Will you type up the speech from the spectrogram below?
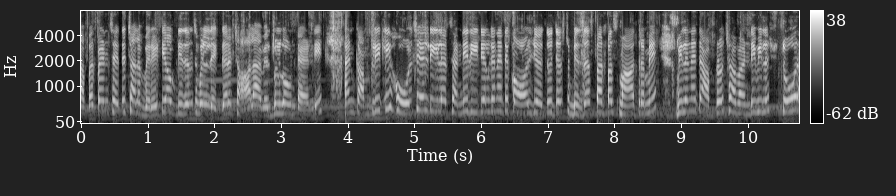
రబ్బర్ బ్యాండ్స్ అయితే చాలా వెరైటీ ఆఫ్ డిజైన్స్ వీళ్ళ దగ్గర చాలా అవైలబుల్గా ఉంటాయండి. అండ్ కంప్లీట్లీ హోల్సేల్ డీలర్స్ అండి. రీటైల్గా అయితే కాల్ చేయొద్దు. జస్ట్ బిజినెస్ పర్పస్ మాత్రమే వీళ్ళనైతే అప్రోచ్ అవ్వండి. వీళ్ళ స్టోర్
